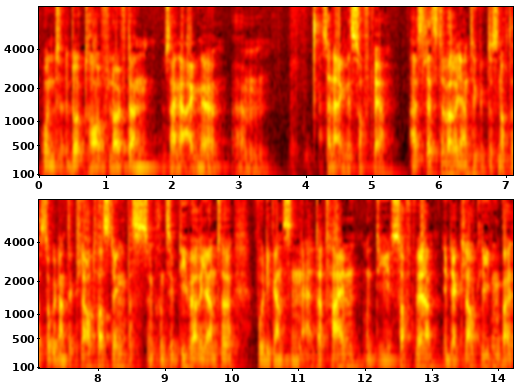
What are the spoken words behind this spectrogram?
Und dort drauf läuft dann seine eigene, ähm, seine eigene Software. Als letzte Variante gibt es noch das sogenannte Cloud Hosting. Das ist im Prinzip die Variante, wo die ganzen äh, Dateien und die Software in der Cloud liegen, bei,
